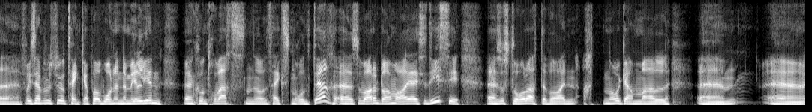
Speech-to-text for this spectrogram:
uh, For eksempel hvis du tenker på One in a Million-kontroversen og teksten rundt der, så var det da han var i ACDC, så står det at det var en 18 år gammel eh, eh,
